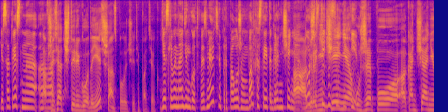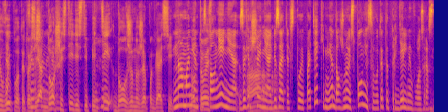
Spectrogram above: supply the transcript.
И, соответственно, А в э, 64 года есть шанс получить ипотеку? если вы на один год возьмете, предположим, у банка стоит ограничение А, до ограничение 65. уже по окончанию Да, выплаты. То есть я совершенно до верно. 65 должен уже погасить. На Ну, момент то есть- исполнения, завершения А. обязательств по ипотеке мне должно исполниться вот этот предельный возраст.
